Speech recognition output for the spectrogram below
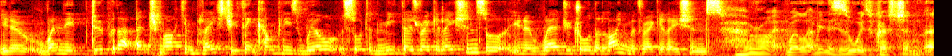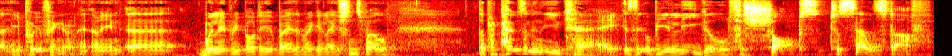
you know, when they do put that benchmark in place, do you think companies will sort of meet those regulations, or you know, where do you draw the line with regulations? Right. Well, I mean, this is always a question. Uh, you put your finger on it. I mean, uh, will everybody obey the regulations? Well. The proposal in the UK is that it will be illegal for shops to sell stuff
